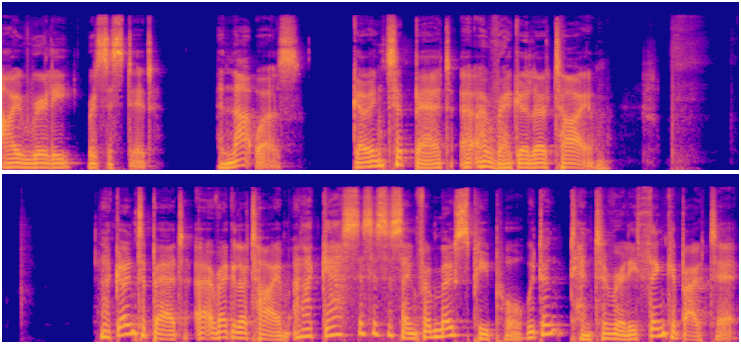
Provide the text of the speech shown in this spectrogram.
I really resisted, and that was going to bed at a regular time. Now, going to bed at a regular time, and I guess this is the same for most people, we don't tend to really think about it.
